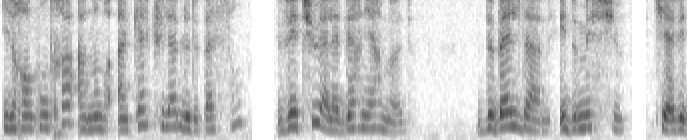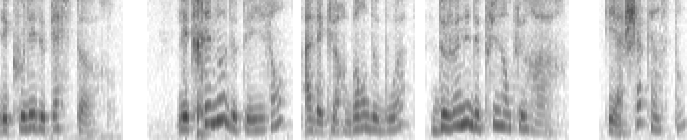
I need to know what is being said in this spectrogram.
Il rencontra un nombre incalculable de passants vêtus à la dernière mode, de belles dames et de messieurs qui avaient des collets de castor. Les traîneaux de paysans, avec leurs bancs de bois, devenaient de plus en plus rares, et à chaque instant,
